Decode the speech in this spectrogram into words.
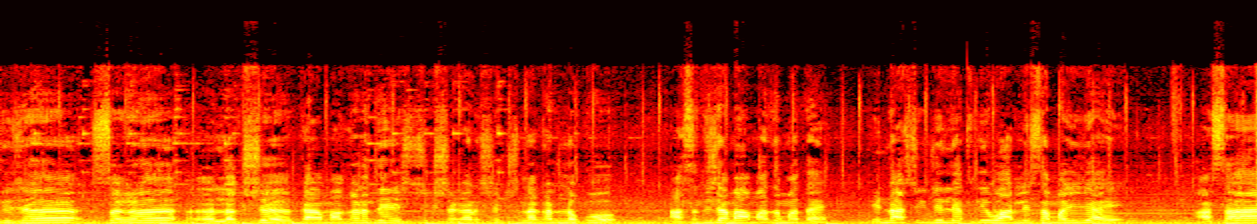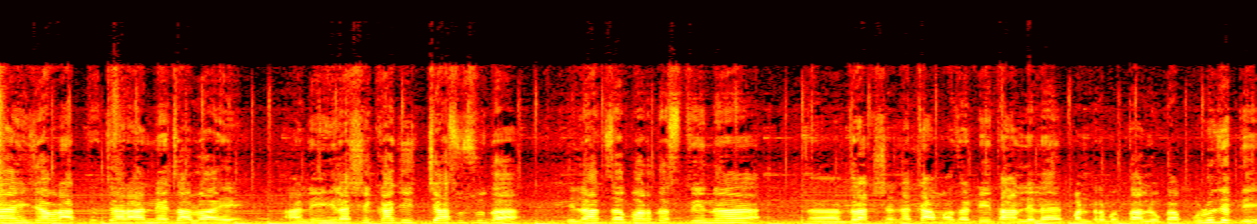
तिचं सगळं लक्ष कामाकडे दे शिक्षका शिक्षणाकडे नको असं तिच्या मामाचं मत आहे. ही नाशिक जिल्ह्यातली वारली समाजी जी आहे. असा हिच्यावर अत्याचार अन्याय चालू आहे. आणि हिला शिकायची इच्छा असू सुद्धा हिला जबरदस्तीनं द्राक्षाच्या कामासाठी इथं आणलेलं आहे. पंढरपूर तालुका पुळूज येते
